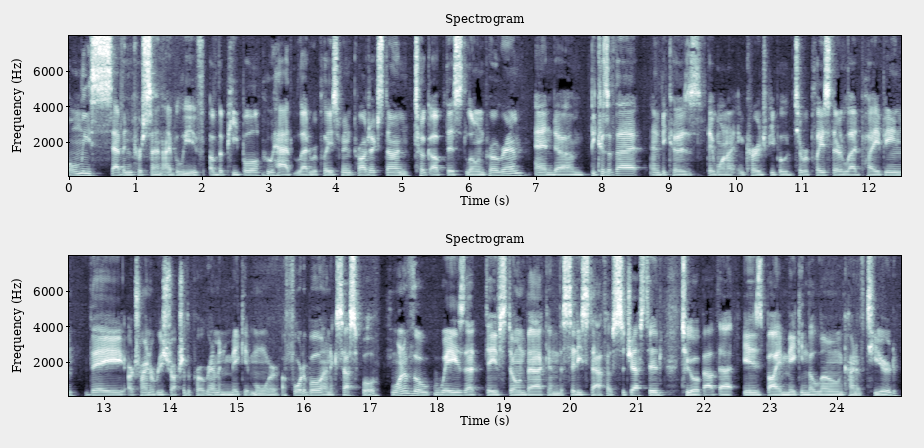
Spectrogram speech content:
only 7%, I believe, of the people who had lead replacement projects done took up this loan program. And um, because of that, and because they want to encourage people to replace their lead piping, they are trying to restructure the program and make it more affordable and accessible. One of the ways that Dave Stoneback and the city staff have suggested to go about that is by making the loan kind of tiered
